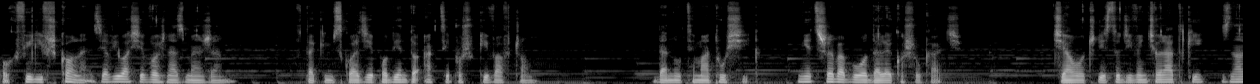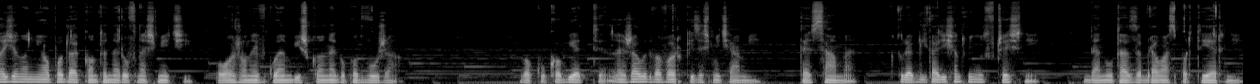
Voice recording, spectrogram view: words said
Po chwili w szkole zjawiła się woźna z mężem. W takim składzie podjęto akcję poszukiwawczą. Danuty Matusik nie trzeba było daleko szukać. Ciało 39-latki znaleziono nieopodal kontenerów na śmieci, położonej w głębi szkolnego podwórza. Wokół kobiety leżały dwa worki ze śmieciami, te same, które kilkadziesiąt minut wcześniej Danuta zebrała z portierni.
